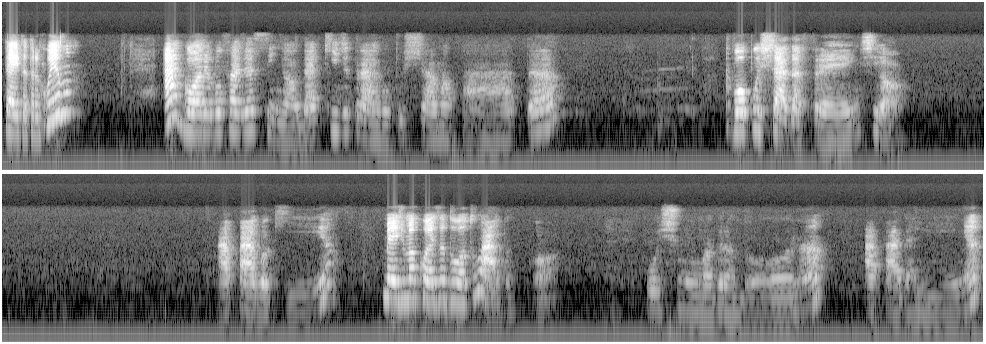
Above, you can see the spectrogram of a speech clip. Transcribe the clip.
Até aí tá tranquilo? Agora eu vou fazer assim, ó. Daqui de trás vou puxar uma pata. Vou puxar da frente, ó. Apago aqui. Mesma coisa do outro lado, ó. Puxo uma grandona, apaga a linha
